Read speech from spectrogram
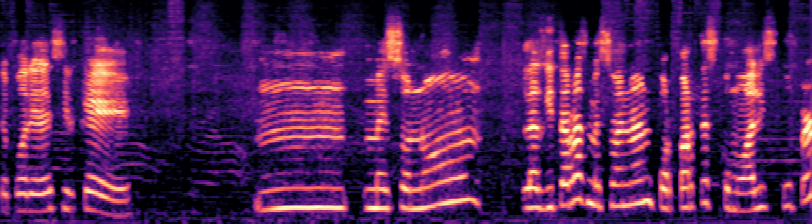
te podría decir que mm, me sonó, las guitarras me suenan por partes como Alice Cooper,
